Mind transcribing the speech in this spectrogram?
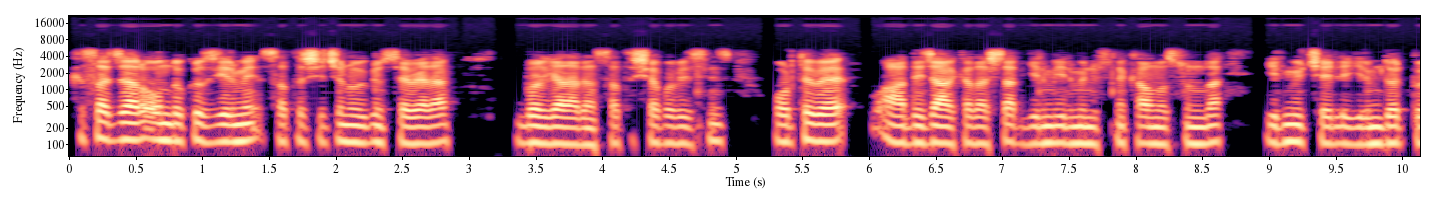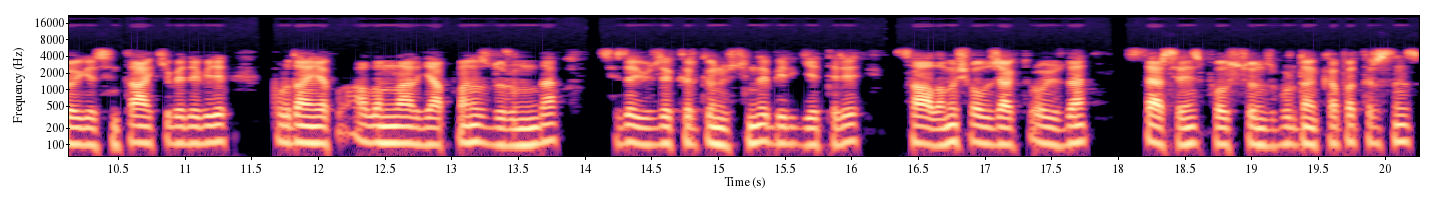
kısaca 19-20 satış için uygun seviyeler bölgelerden satış yapabilirsiniz. Orta ve ADC arkadaşlar 20-20'nin üstüne kalmasında 23-50-24 bölgesini takip edebilir. Buradan yap alımlar yapmanız durumunda size %40'ın üstünde bir getiri sağlamış olacaktır. O yüzden isterseniz pozisyonunuzu buradan kapatırsınız.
